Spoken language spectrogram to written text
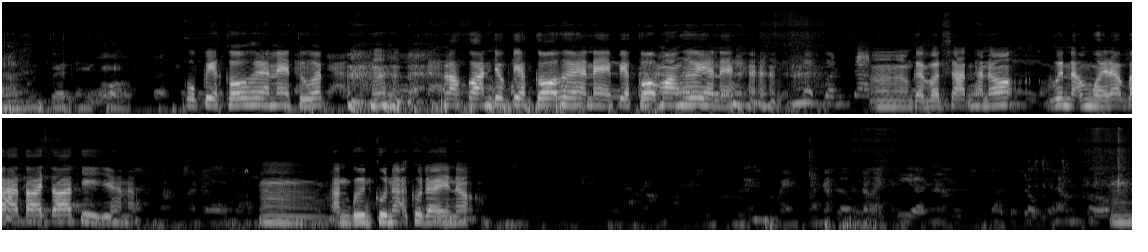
๋อกูเปียกโกะเฮ้ยแน่ตัวดหลอกก่อนจะเปียกโกะเฮ้ยแน่เปียกโกะมองเฮ้ยแน่แบบคนจัดอืมกับบริษัทฮะเนาะบืนเอาหมวยละบาตอยตอจี้อยู่ฮะเนาะอืมอันบืนกูนะกูใดเนาะ อืม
